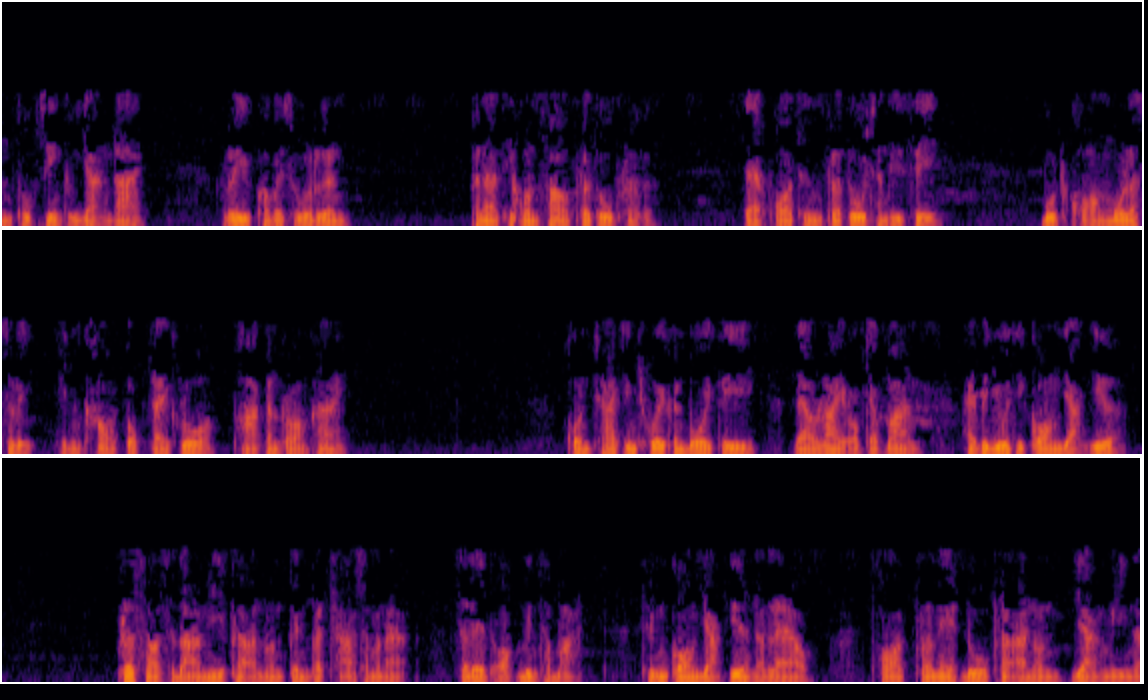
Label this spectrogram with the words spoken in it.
ำทุกสิ่งทุกอย่างได้ รีบเข้าไปสู่เรือน ขณะที่คนเฝ้าประตูเผลอแต่พอถึงประตูชั้นที่สี่ บุตรของมูลสลิเห็นเข้าตกใจกลัว พากันร้องไห้ คนใช้จึงช่วยกันโบยตี แล้วไล่ออกจากบ้าน ให้ไปอยู่ที่กองอยากเยื่อ พระศาสดามีพระอนุนเป็นประชาสมณะ เสด็จออกบินทบาทถึงกองอยากเยื่อนั้นแล้ว ทอดพระเนตรดูพระอนุนอย่างมีใน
